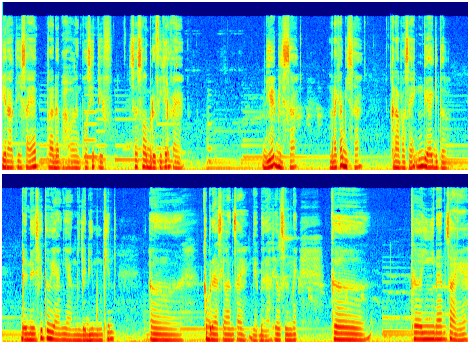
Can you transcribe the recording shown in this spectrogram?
Iri hati saya terhadap hal yang positif. Saya selalu berpikir kayak dia bisa mereka bisa kenapa saya enggak gitu? Dan dari situ yang yang menjadi mungkin uh, keberhasilan saya. Nggak berhasil sebenarnya. Ke keinginan saya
